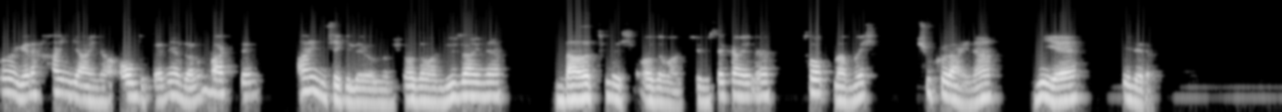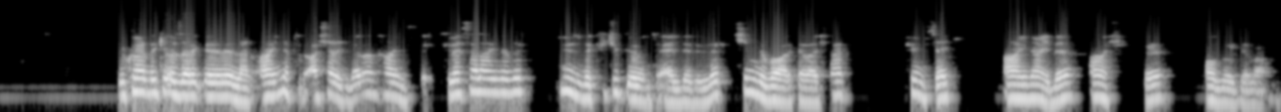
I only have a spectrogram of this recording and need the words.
Buna göre hangi ayna olduklarını yazalım. Baktım. Aynı şekilde yollamış. O zaman düz ayna. Dağıtmış. O zaman tümsek ayna. Toplamış. Çukur ayna diyebilirim. Yukarıdaki özellikleri verilen ayna türü aşağıdakilerden hangisidir? Küresel aynadır. Düz ve küçük görüntü elde edilir. Şimdi bu arkadaşlar tümsek aynaydı. A şıkkı olur cevabı.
